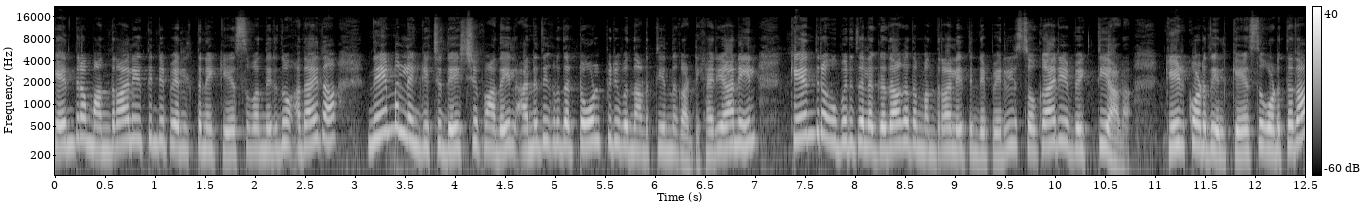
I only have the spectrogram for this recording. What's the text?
കേന്ദ്ര മന്ത്രാലയത്തിന്റെ പേരിൽ തന്നെ കേസ് വന്നിരുന്നു. അതായത് നിയമം ലംഘിച്ച് ദേശീയപാതയിൽ അനധികൃത ടോൾ പിരിവ് നടത്തിയെന്ന് കാട്ടി. ഹരിയാനയിൽ കേന്ദ്ര ഉപരിതല ഗതാഗത മന്ത്രാലയത്തിന്റെ പേരിൽ സ്വകാര്യ വ്യക്തിയാണ് കീഴ്ക്കോടതിയിൽ കേസ് കൊടുത്തത്.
